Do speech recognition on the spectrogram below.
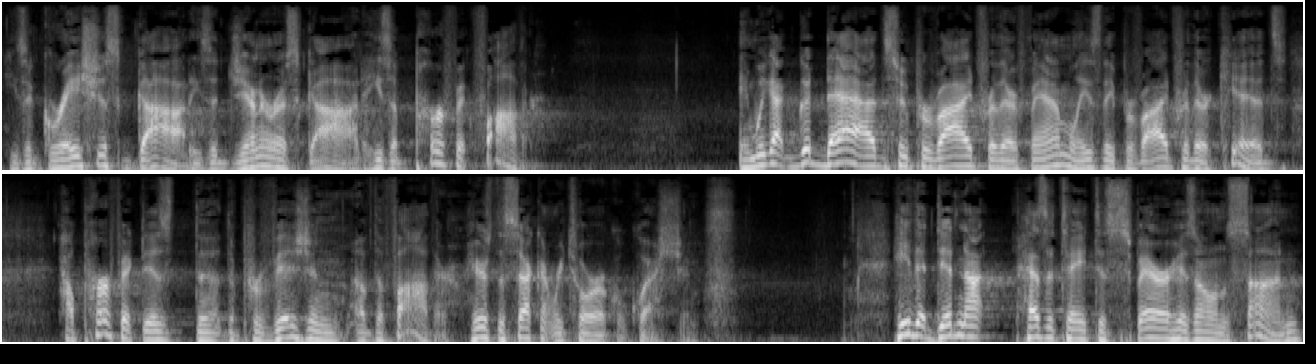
He's a gracious God. He's a generous God. He's a perfect Father. And we got good dads who provide for their families, they provide for their kids how perfect is the, the provision of the Father? Here's the second rhetorical question. He that did not hesitate to spare his own son,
